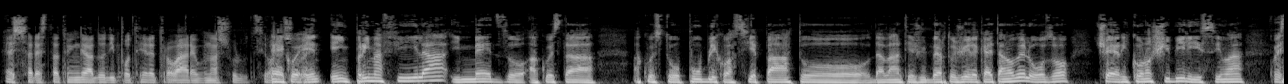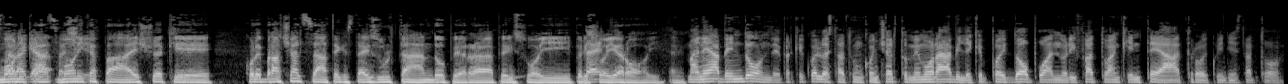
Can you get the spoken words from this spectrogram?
essere stato in grado di poter trovare una soluzione. Ecco, e, e, in prima fila, in mezzo a, questa, a questo pubblico assiepato davanti a Gilberto Gile e Caetano Veloso, c'è riconoscibilissima Questa Monica, ragazza, Monica sì. Paes che... Sì con le braccia alzate che sta esultando per, per, i, suoi, per Beh, i, suoi, eroi. Ecco. Ma ne ha ben donde, perché quello è stato un concerto memorabile che poi dopo hanno rifatto anche in teatro e quindi è stato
